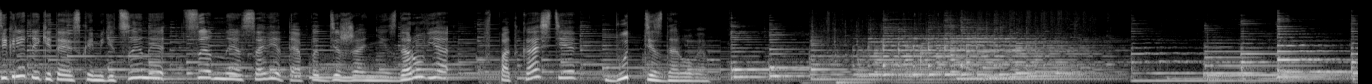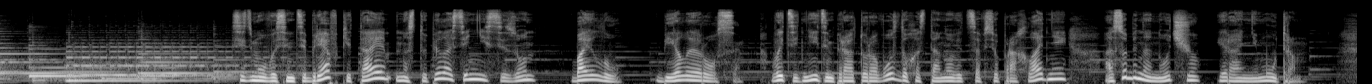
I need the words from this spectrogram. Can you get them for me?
Секреты китайской медицины, ценные советы о поддержании здоровья в подкасте «Будьте здоровы». 7 сентября в Китае наступил осенний сезон Байлу – белые росы. В эти дни температура воздуха становится все прохладней, особенно ночью и ранним утром.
